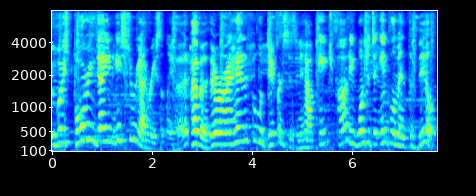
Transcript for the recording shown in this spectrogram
the most boring day in history I recently heard. However, there are a handful of differences in how each party wanted to implement the bill.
